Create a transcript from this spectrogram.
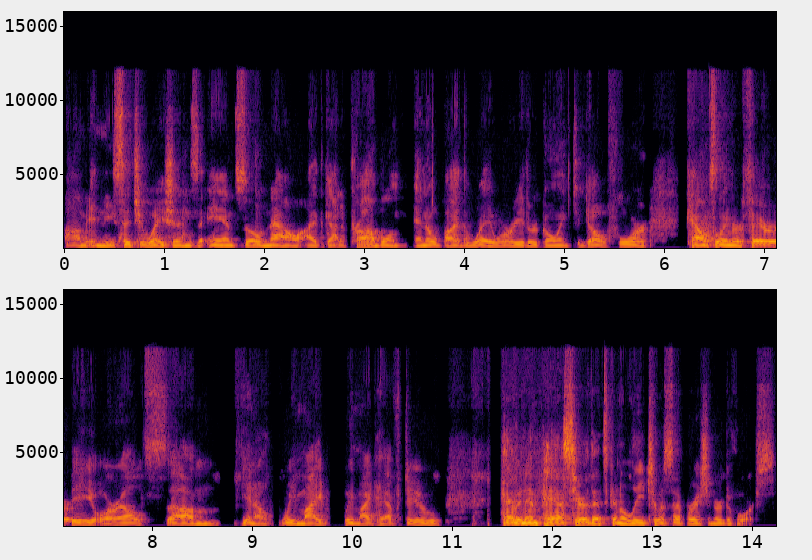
um, in these situations. And so now I've got a problem. And oh, by the way, we're either going to go for counseling or therapy, or else, um, you know, we might we might have to have an impasse here that's going to lead to a separation or divorce.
